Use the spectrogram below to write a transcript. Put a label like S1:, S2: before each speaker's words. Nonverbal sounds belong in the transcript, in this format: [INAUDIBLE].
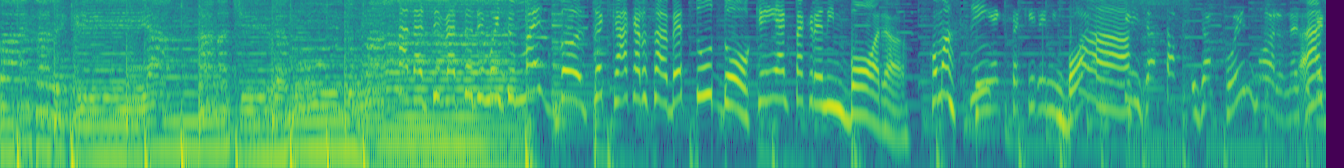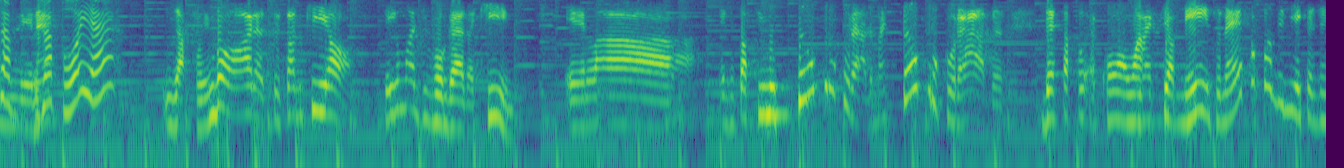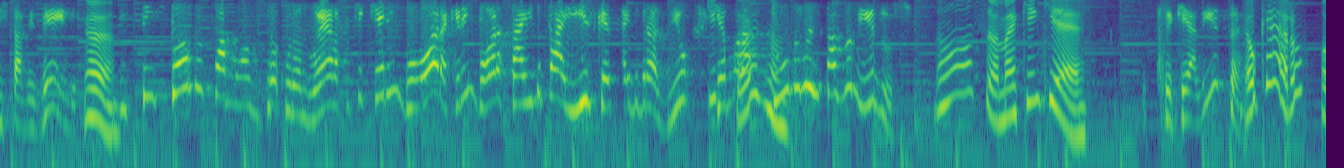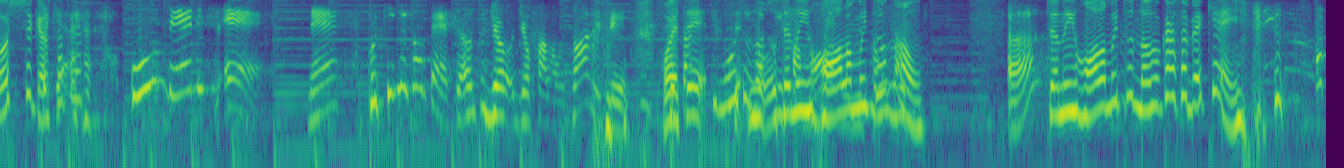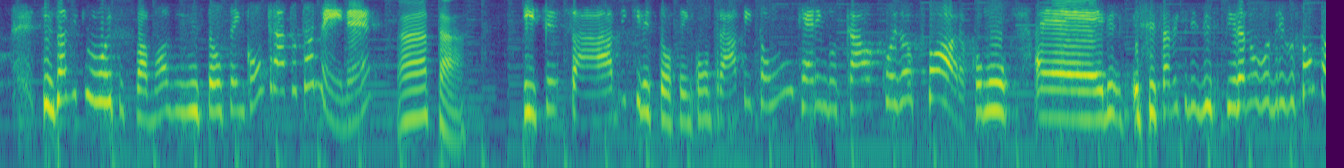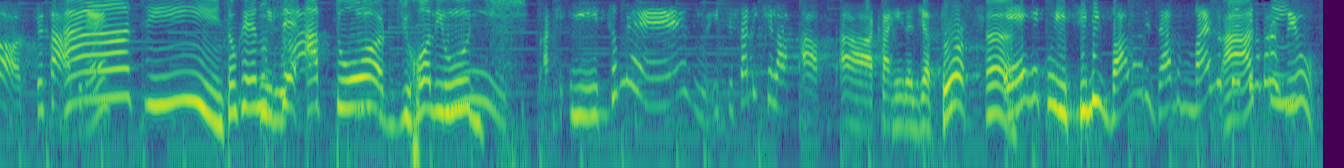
S1: mais alegria. A nativa é muito mais.
S2: A nativa é tudo e muito mais você, cá, quero saber tudo. Quem é que tá querendo ir embora? Como
S3: Quem
S2: assim?
S3: é que tá querendo ir embora?
S2: Ah,
S3: Quem já, tá- já foi embora, né?
S2: Ah, já,
S3: dizer, né?
S2: já foi, é?
S3: Já foi embora. Você sabe que, ó, tem uma advogada aqui, ela, ela tá sendo tão procurada, mas tão procurada dessa, com o arqueamento, né? Essa pandemia que a gente tá vivendo.
S2: É.
S3: E tem todos os famosos procurando ela porque querem ir embora, querem ir embora, sair do país, querem sair do Brasil,
S2: Que
S3: quer morar
S2: coisa.
S3: tudo nos Estados Unidos.
S2: Nossa, mas quem que é?
S3: Você quer a lista?
S2: Eu quero. Oxe, quero
S3: Você quer?
S2: saber. [LAUGHS]
S3: Um deles é, né? Porque que acontece? Antes de eu, de eu falar os nomes, [LAUGHS] sabe
S2: você, você não- você não enrola muito, não.
S3: Hã?
S2: Você não enrola muito, não, que eu quero saber quem. [LAUGHS]
S3: Você sabe que muitos famosos estão sem contrato também, né?
S2: Ah, tá.
S3: E você sabe que eles estão sem contrato, então querem buscar coisas fora. Como é, você sabe que eles inspiram no Rodrigo Santoro, você sabe, né?
S2: Ah, sim. Estão querendo
S3: E
S2: ser
S3: lá-
S2: ator de Hollywood.
S3: Isso, aqui- isso mesmo. E você sabe que lá a, a carreira de ator
S2: Ah.
S3: é reconhecida e valorizada mais do que
S2: Ah,
S3: aqui no
S2: sim.
S3: Brasil.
